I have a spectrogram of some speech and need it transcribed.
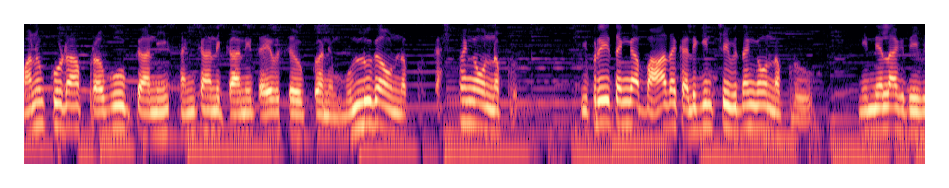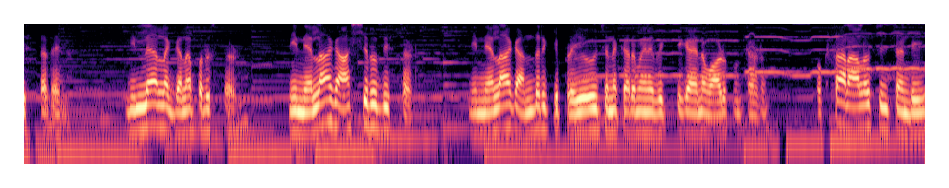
మనం కూడా ప్రభువుకి కానీ సంఘానికి కానీ దైవ సేవకు కానీ ముళ్ళుగా ఉన్నప్పుడు కష్టంగా ఉన్నప్పుడు విపరీతంగా బాధ కలిగించే విధంగా ఉన్నప్పుడు నిన్నెలాగ దీవిస్తాడు ఆయన నిన్నెలా గణపరుస్తాడు? నిన్నెలాగ ఆశీర్వదిస్తాడు? నిన్నెలాగ అందరికీ ప్రయోజనకరమైన వ్యక్తిగా ఆయన వాడుకుంటాడు? ఒకసారి ఆలోచించండి.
